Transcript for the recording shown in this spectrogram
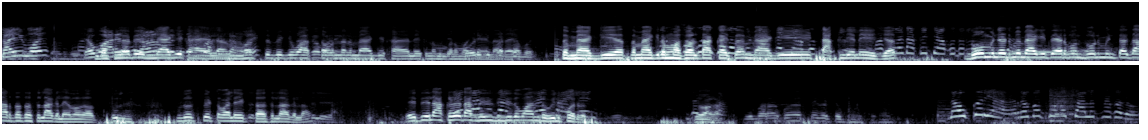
काही मग बसल्या ते मॅगी खायला. मस्त पैकी वातावरण मॅगी खायला एक नंबरमध्ये येणार आहे. तर मॅगी आता मॅगीला मसाला टाकायचा. मॅगी टाकलेली ह्याच्यात. दोन मिनिट मी मॅगी तयार पण दोन मिनिटाचा अर्धा तास लागलाय बघा. तू तुझंच पेटवायला एक तास लागला. ए ते लाकडं टाकली दिली तर वांद होईल परत. हे बघा. लवकर या. कोणा चालत नका जाऊ.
